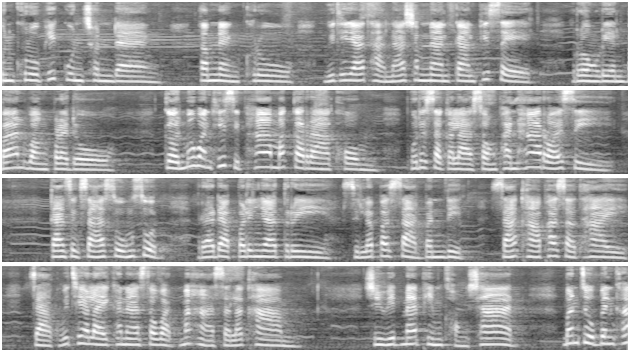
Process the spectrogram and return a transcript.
คุณครูพิกุลชนแดง ตำแหน่งครู วิทยาฐานะชำนาญการพิเศษ โรงเรียนบ้านวังประโด เกิดเมื่อวันที่ 15 มกราคม พุทธศักราช 2504 การศึกษาสูงสุด ระดับปริญญาตรี ศิลปศาสตร์บัณฑิต สาขาภาษาไทย จากวิทยาลัยคณะสวัสดิ์มหาสารคาม ชีวิตแม่พิมพ์ของชาติ บรรจุเป็นข้า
